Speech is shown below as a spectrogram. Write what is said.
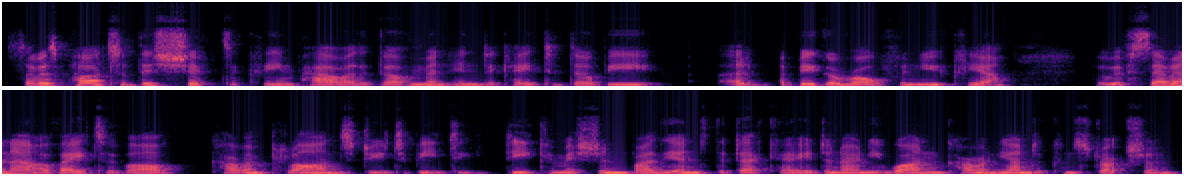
So, as part of this shift to clean power, the government indicated there'll be a, a bigger role for nuclear. But with seven out of eight of our current plants due to be de- decommissioned by the end of the decade and only one currently under construction,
